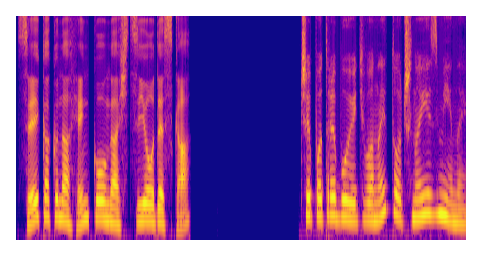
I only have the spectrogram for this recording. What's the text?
正確な変更が必要ですか Чи потребують вони точної зміни?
